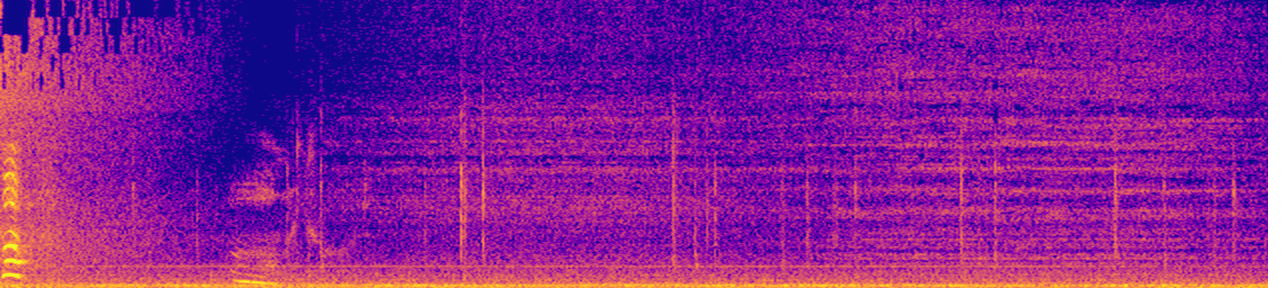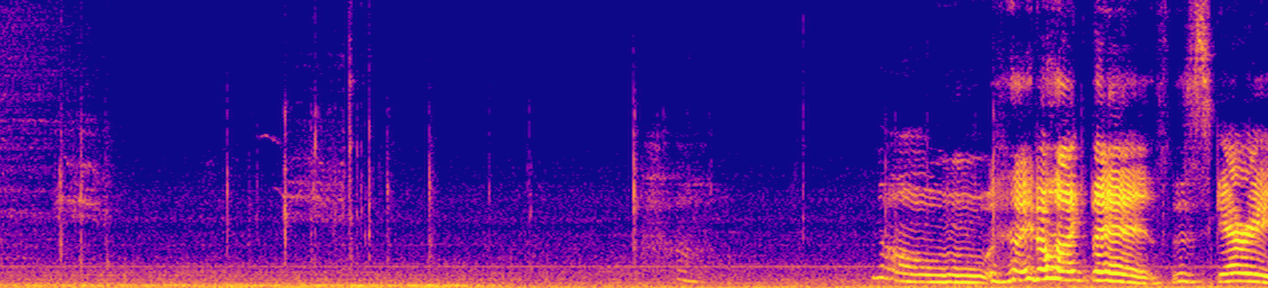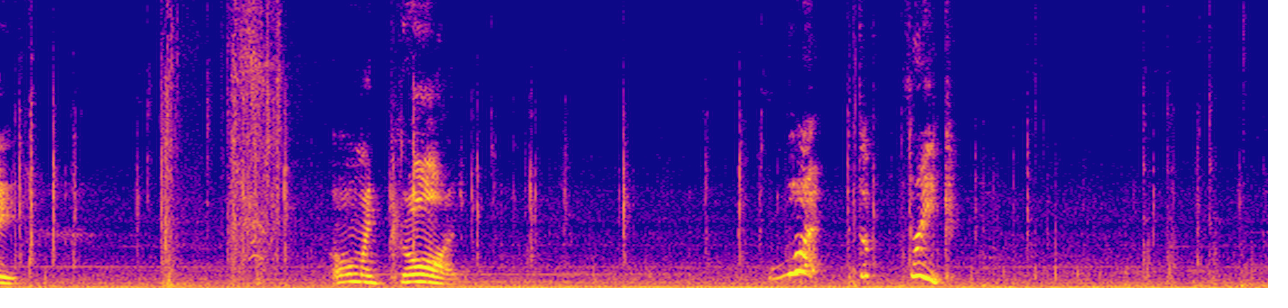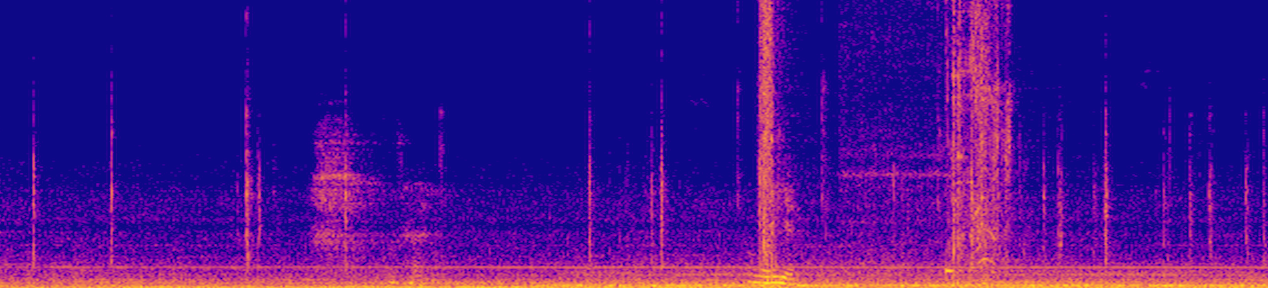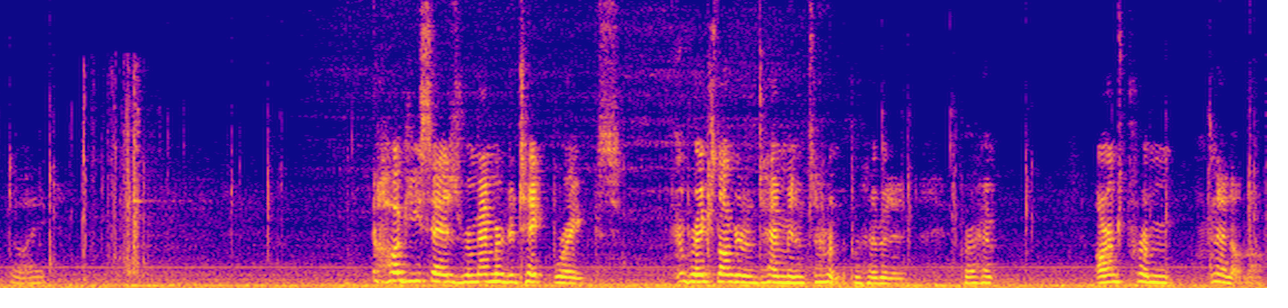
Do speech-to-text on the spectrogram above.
Ah. Oh. No, I don't like this. This is scary. Oh my god. What the freak? Okay. How are you? Huggy says, remember to take breaks. Breaks longer than 10 minutes aren't prohibited. Prohib aren't prom- I don't know.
